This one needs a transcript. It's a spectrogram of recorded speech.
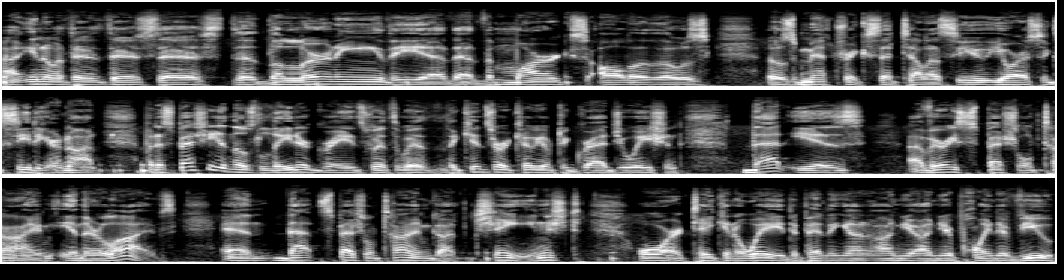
uh, you know there, there's, there's the the learning, the, uh, the the marks, all of those those metrics that tell us you you are succeeding or not. But especially in those later grades with with the kids who are coming up to graduation, that is a very special time in their lives, and that special time got changed or taken away depending on, on your on your point of view.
